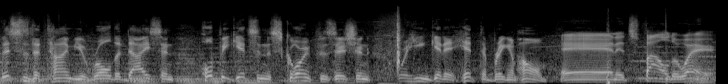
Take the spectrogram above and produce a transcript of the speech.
This is the time you roll the dice and hope he gets in the scoring position where he can get a hit to bring him home. And it's fouled away.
